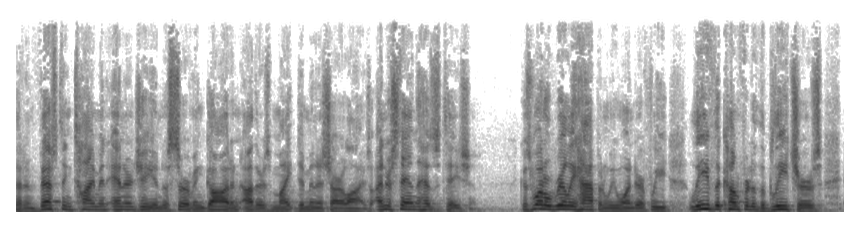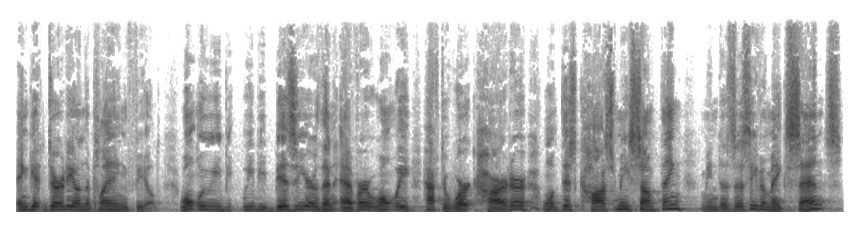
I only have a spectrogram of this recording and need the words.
That investing time and energy into serving God and others might diminish our lives. I understand the hesitation. Because what will really happen, we wonder, if we leave the comfort of the bleachers and get dirty on the playing field? Won't we be, we be busier than ever? Won't we have to work harder? Won't this cost me something? I mean, does this even make sense?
